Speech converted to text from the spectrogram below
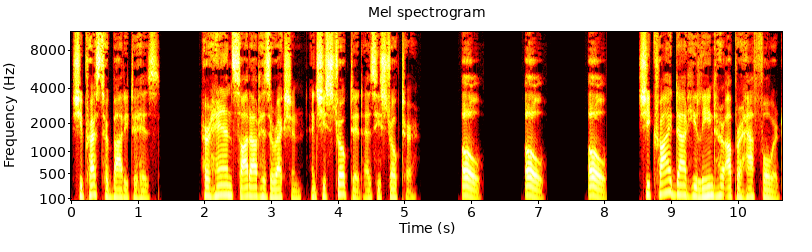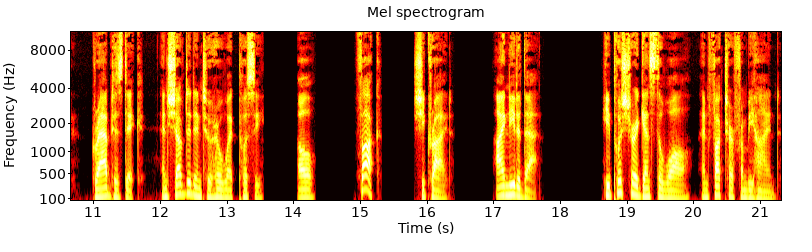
She pressed her body to his. Her hand sought out his erection, and she stroked it as he stroked her. Oh! Oh! Oh! She cried out. He leaned her upper half forward, grabbed his dick, and shoved it into her wet pussy. Oh! Fuck! She cried. I needed that. He pushed her against the wall and fucked her from behind.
